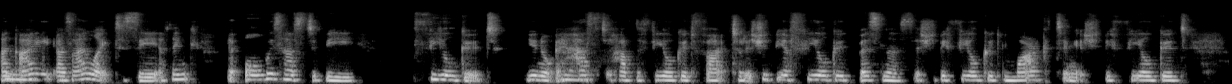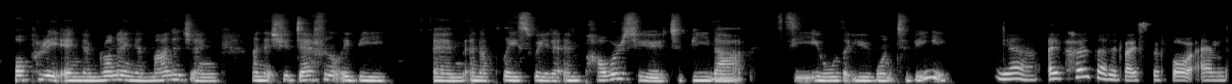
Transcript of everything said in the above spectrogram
And mm. I, as I like to say, I think it always has to be feel good. You know, it has to have the feel good factor. It should be a feel good business. It should be feel good marketing. It should be feel good operating and running and managing. And it should definitely be um, in a place where it empowers you to be mm. that CEO that you want to be. Yeah, I've heard that advice before and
